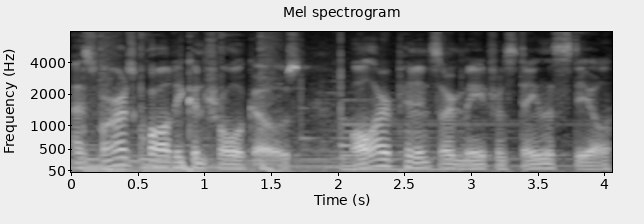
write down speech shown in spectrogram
As far as quality control goes, all our pendants are made from stainless steel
